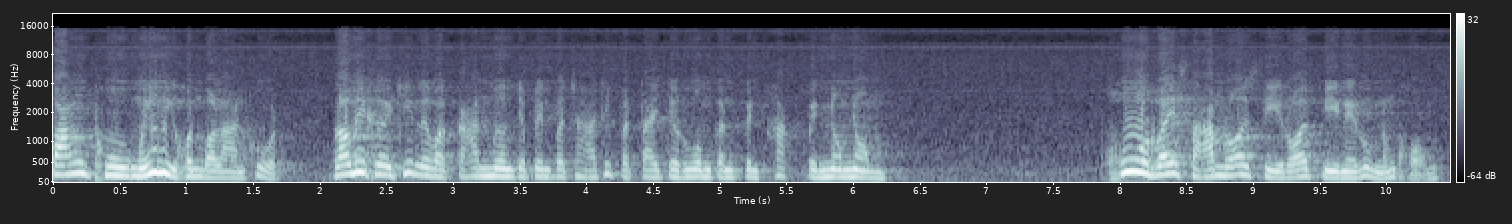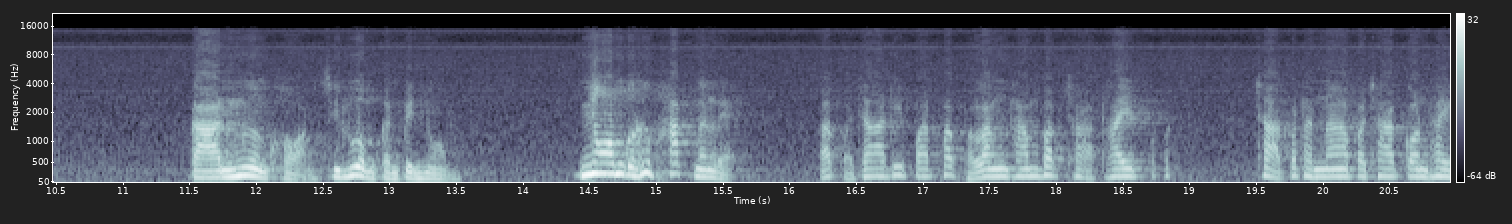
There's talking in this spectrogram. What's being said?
ฟังถูกไหมนี่คนโบราณพูด เราไม่เคยคิดเลยว่าการเมืองจะเป็นประชาธิปไตยจะรวมกันเป็นพักเป็นยอมยอมพูดไว้สามร้อยสี่ร้อยปีในรุ่มน้ำของ การเมืองขอนสิร่วมกันเป็นยอม ยอมก็คือพักนั่นแหละพักประชาธิปัตย์พักพลังธรรมพักชาติไทยชาติพัฒนาประชากรไทย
